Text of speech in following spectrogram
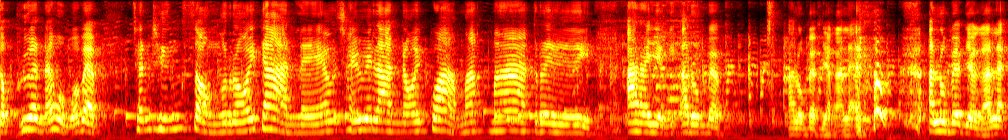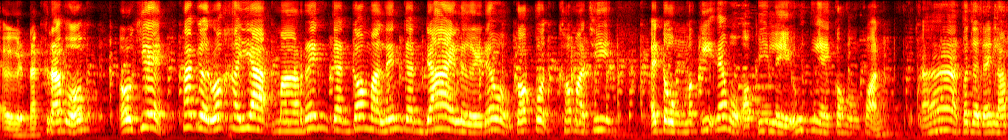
กับเพื่อนนะผมว่าแบบฉันถึง 200 ด่านแล้วใช้เวลาน้อยกว่ามาก ๆ เลย อะไรอย่างนี้อารมณ์แบบ อารมณ์แบบอย่างนั้นแหละ อารมณ์แบบอย่างนั้นแหละเออนะครับผม โอเค ถ้าเกิดว่าใครอยากมาเล่นกันก็มาเล่นกันได้เลยนะผมก็กดเข้ามาที่ไอ้ตรงเมื่อกี้นะผมออปปี้เลอุ้ยยังไงกล่องของขวัญอ่าก็จะได้รับ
